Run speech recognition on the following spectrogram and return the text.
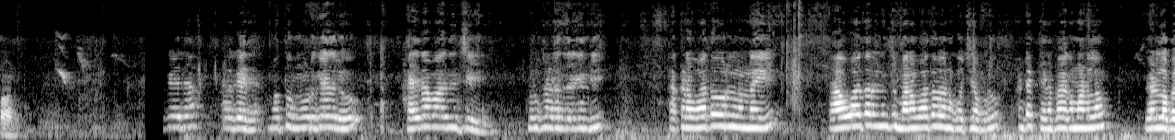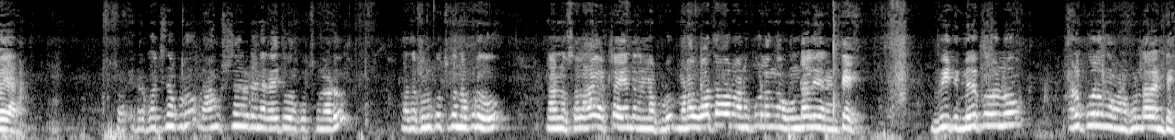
పాలు. మొత్తం మూడు గేదెలు హైదరాబాద్ నుంచి కొనుక్కురావడం జరిగింది. అక్కడ వాతావరణం ఉన్నాయి. ఆ వాతావరణం నుంచి మన వాతావరణానికి వచ్చినప్పుడు అంటే పినపాక మండలం వెళ్ళబోయాను సో ఇక్కడికి వచ్చినప్పుడు రామకృష్ణారెడ్డి అనే రైతు కొనుక్కొచ్చుకున్నాడు అది కొనుక్కొచ్చుకున్నప్పుడు నన్ను సలహా ఎట్లా ఏంటని అన్నప్పుడు మన వాతావరణం అనుకూలంగా ఉండాలి అని అంటే వీటి మెలకువలు అనుకూలంగా మనకు ఉండాలంటే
